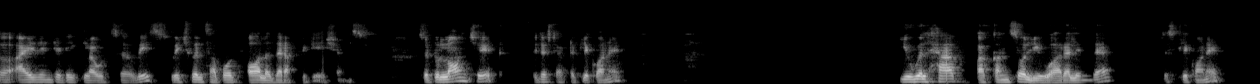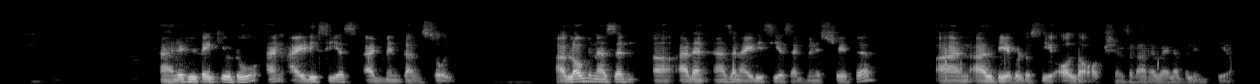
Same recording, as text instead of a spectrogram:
uh, identity cloud service which will support all other applications so to launch it, you just have to click on it. You will have a console URL in there. Just click on it. And it will take you to an IDCS admin console. I've logged in as an, uh, an, as an IDCS administrator, and I'll be able to see all the options that are available in here.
